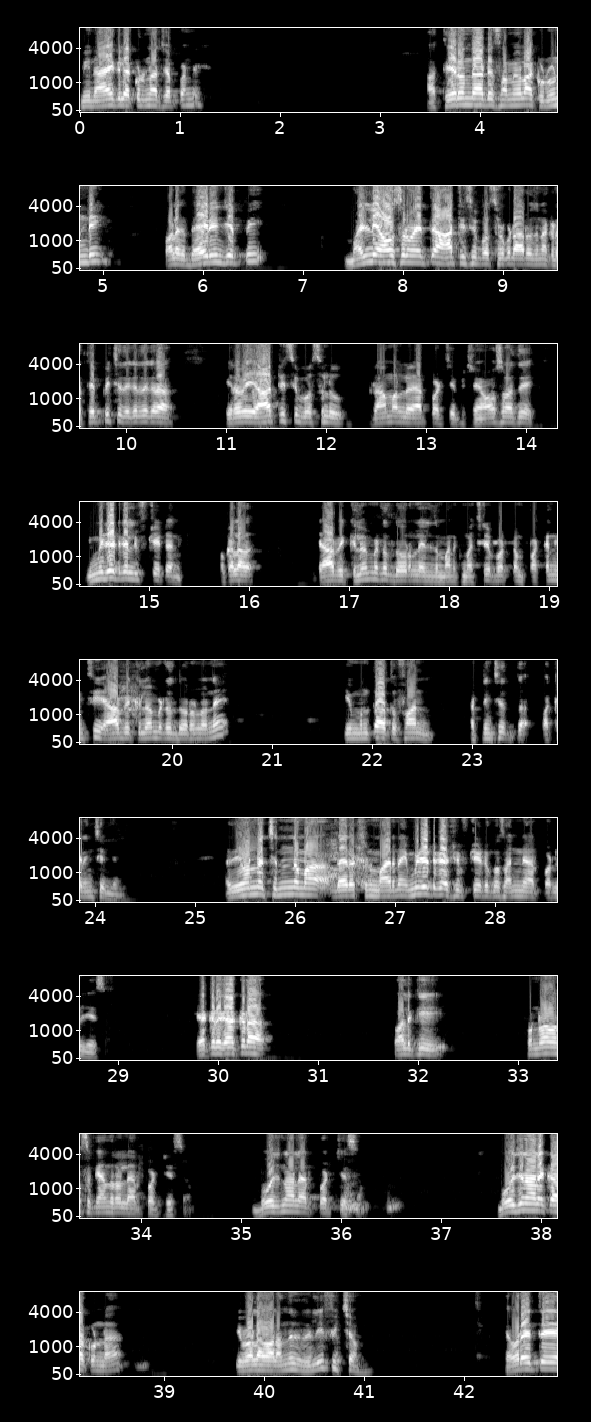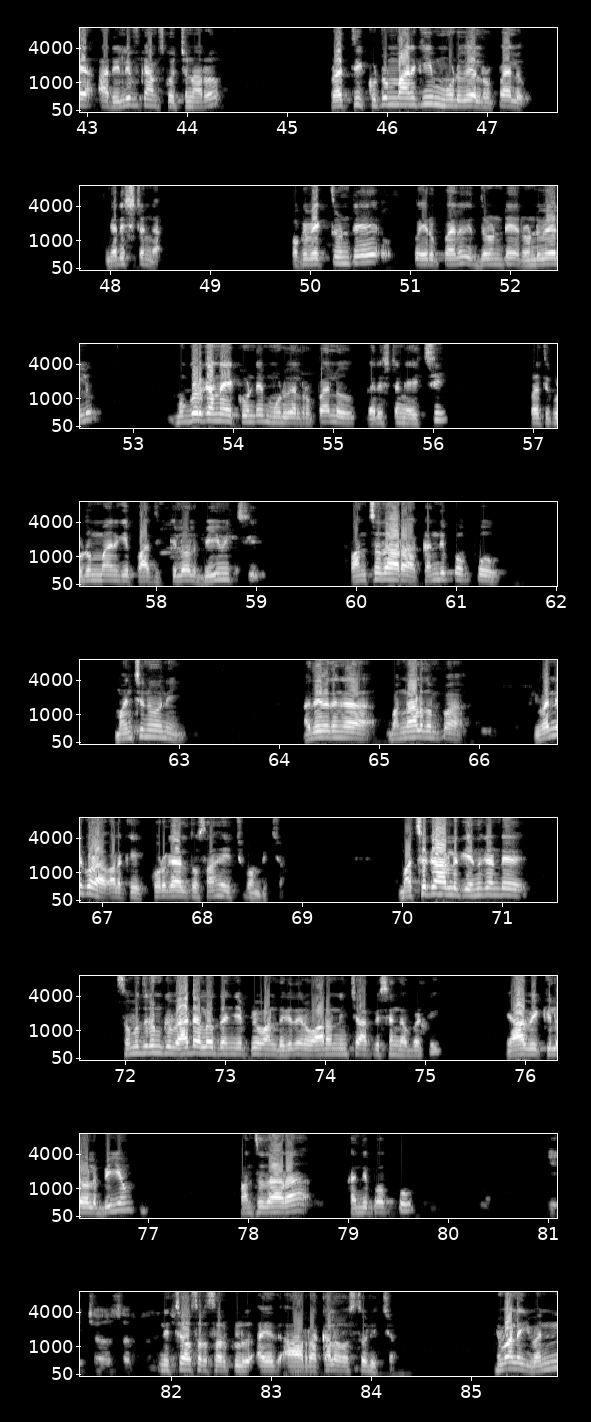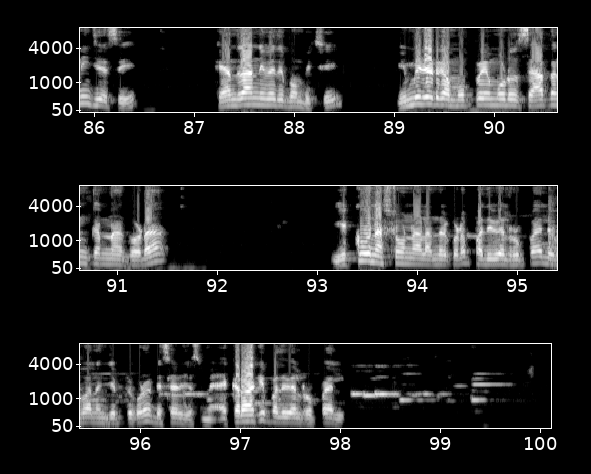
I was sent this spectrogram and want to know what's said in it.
మీ నాయకులు ఎక్కడున్నారు చెప్పండి? ఆ తీరం దాటే సమయంలో అక్కడ ఉండి వాళ్ళకి ధైర్యం చెప్పి మళ్ళీ అవసరమైతే ఆర్టీసీ బస్సులు కూడా ఆ రోజున అక్కడ తెప్పించి దగ్గర దగ్గర ఇరవై ఆర్టీసీ బస్సులు గ్రామాల్లో ఏర్పాటు చేయించాయి అవసరమైతే ఇమ్మీడియట్గా లిఫ్ట్ చేయడానికి ఒకవేళ యాభై కిలోమీటర్ల దూరంలో వెళ్ళింది మనకి మచిలీపట్నం పక్క నుంచి యాభై కిలోమీటర్ల దూరంలోనే ఈ ముంతా తుఫాన్ అటు నుంచి పక్క నుంచి వెళ్ళింది. అది ఏమన్నా చిన్న మా డైరెక్షన్ మారినా ఇమీడియట్గా షిఫ్ట్ చేయడం కోసం అన్ని ఏర్పాట్లు చేశాం. ఎక్కడికక్కడ వాళ్ళకి పునరావాస కేంద్రాలు ఏర్పాటు చేశాం. భోజనాలు ఏర్పాటు చేశాం. భోజనాలే కాకుండా ఇవాళ వాళ్ళందరికీ రిలీఫ్ ఇచ్చాం. ఎవరైతే ఆ రిలీఫ్ క్యాంప్స్కి వచ్చినారో ప్రతి కుటుంబానికి మూడు వేల రూపాయలు గరిష్టంగా. ఒక వ్యక్తి ఉంటే వెయ్యి రూపాయలు ఇద్దరు ఉంటే రెండు వేలు ముగ్గురు కన్నా ఎక్కువ ఉంటే మూడు వేల రూపాయలు గరిష్టంగా ఇచ్చి ప్రతి కుటుంబానికి పాతి కిలోలు బియ్యం ఇచ్చి పంచదార కందిపప్పు మంచి నూనె అదేవిధంగా బంగాళదుంప ఇవన్నీ కూడా వాళ్ళకి కూరగాయలతో సహా ఇచ్చి పంపించాం. మత్స్యకారులకి ఎందుకంటే సముద్రంకి వేట వెళ్ళొద్దని చెప్పి వాళ్ళ దగ్గర దగ్గర వారం నుంచి ఆపేసాం కాబట్టి యాభై కిలోల బియ్యం పంచదార కందిపప్పు నిత్యావసర సరుకులు. ఐదు ఆరు రకాల వస్తువులు ఇచ్చాం. ఇవాళ ఇవన్నీ చేసి కేంద్రాన్ని నివేదిక పంపించి ఇమ్మీడియట్గా ముప్పై మూడు శాతం కన్నా కూడా ఎక్కువ నష్టం ఉన్న వాళ్ళందరూ కూడా పదివేల రూపాయలు ఇవ్వాలని చెప్పి కూడా డిసైడ్ చేస్తున్నాం ఎకరాకి పదివేల రూపాయలు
